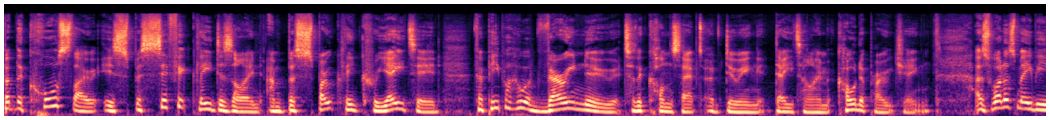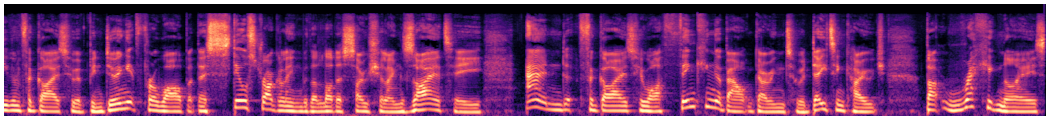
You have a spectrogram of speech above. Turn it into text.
But the course, though, is specifically designed and bespokely created for people who are very new to the concept of doing daytime cold approaching, as well as maybe even for guys who have been doing it for a while but they're still struggling with a lot of social anxiety, and for guys who are thinking about going to a dating coach but recognize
